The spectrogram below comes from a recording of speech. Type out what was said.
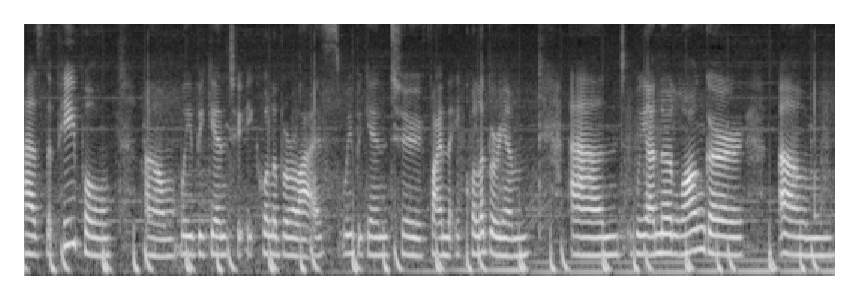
as the people um, we begin to equilibrize we begin to find the equilibrium and we are no longer um,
